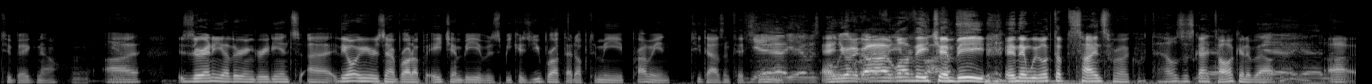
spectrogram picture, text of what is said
too big now. Mm, Uh, is there any other ingredients? Uh, the only reason I brought up HMB was because you brought that up to me probably in 2015. Yeah, yeah, it was and you're like, oh, I love favorite HMB. and then we looked up the science. We're like, what the hell is this guy Yeah, talking about? Yeah, yeah. no. Uh,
